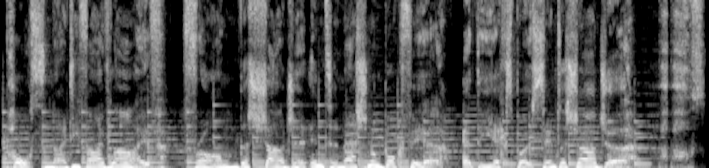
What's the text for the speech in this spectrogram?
Pulse 95 Live from the Sharjah International Book Fair at the Expo Centre Sharjah. Pulse.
